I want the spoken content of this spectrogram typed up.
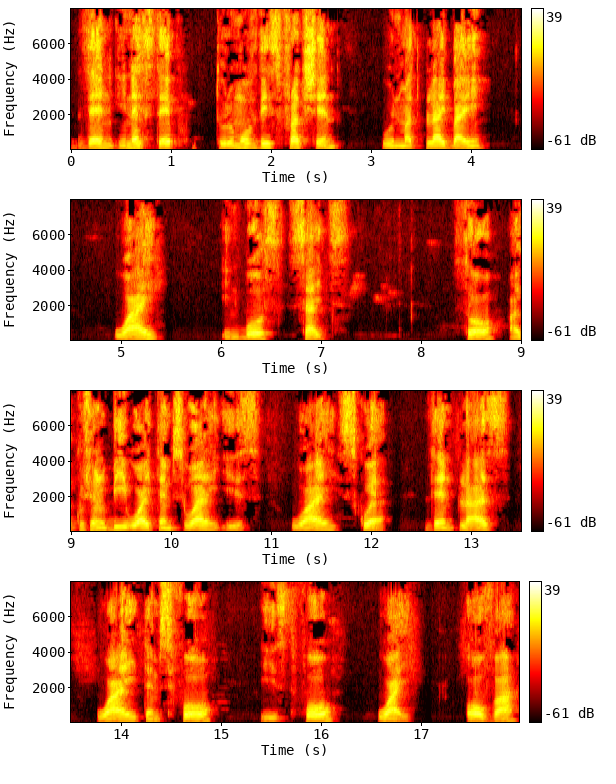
Then in next step, to remove this fraction, we will multiply by y in both sides. So our equation will be y times y is y square, then plus y times 4 is 4y over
